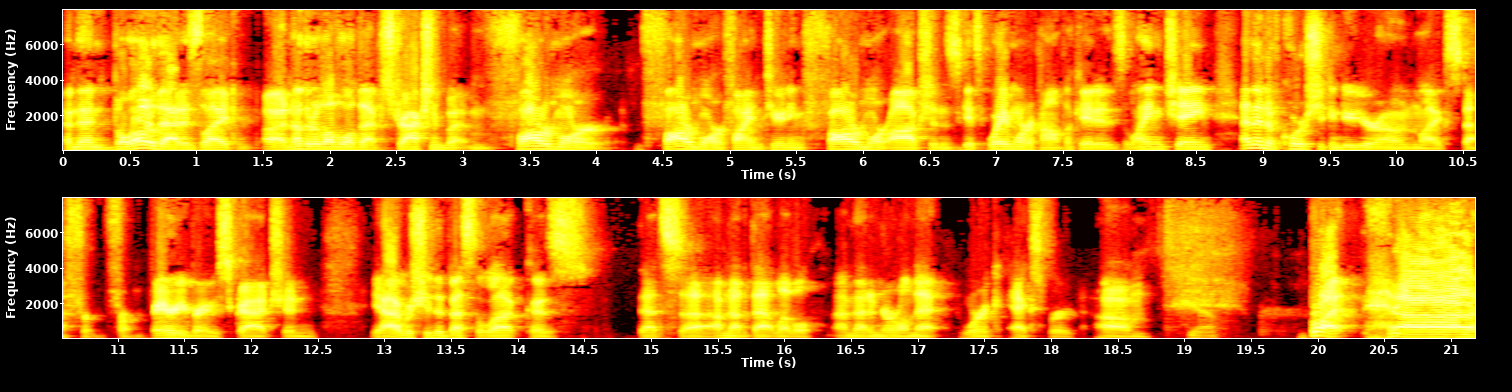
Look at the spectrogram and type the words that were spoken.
and then below that is like another level of abstraction, but far more, far more fine tuning, far more options. Gets way more complicated. It's LangChain, and then of course you can do your own like stuff from from very very scratch. And yeah, I wish you the best of luck because that's uh, I'm not at that level. I'm not a neural network expert. Um, yeah. But uh,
